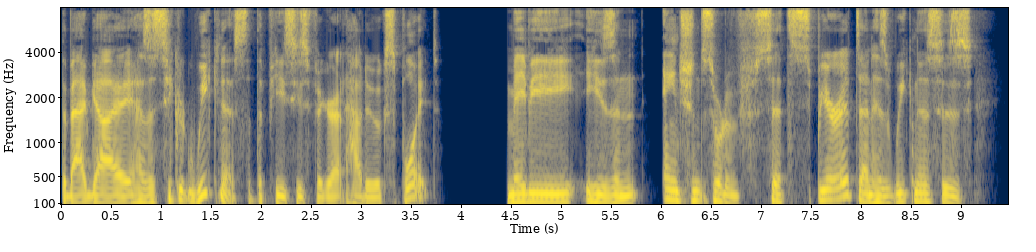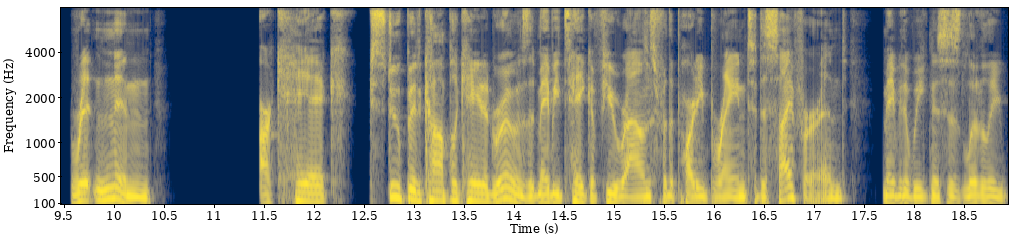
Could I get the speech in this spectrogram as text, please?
The bad guy has a secret weakness that the PCs figure out how to exploit. Maybe he's an ancient sort of Sith spirit and his weakness is written in archaic, stupid, complicated runes that maybe take a few rounds for the party brain to decipher. And maybe the weakness is literally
